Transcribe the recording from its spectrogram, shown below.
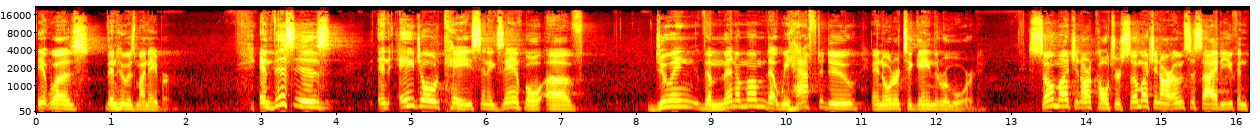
It was, Then who is my neighbor? And this is an age old case, an example of doing the minimum that we have to do in order to gain the reward. so much in our culture, so much in our own society. You can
